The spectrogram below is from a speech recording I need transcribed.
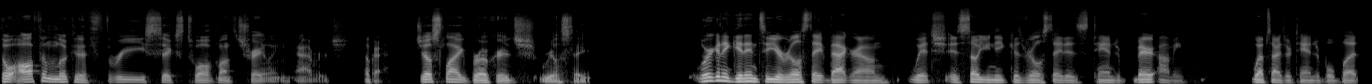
They'll often look at a three, six, 12 month trailing average. Okay. Just like brokerage real estate. We're going to get into your real estate background, which is so unique because real estate is tangible. Very, I mean, websites are tangible, but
